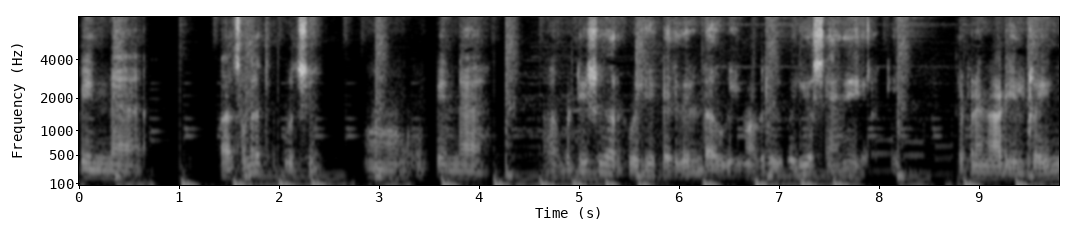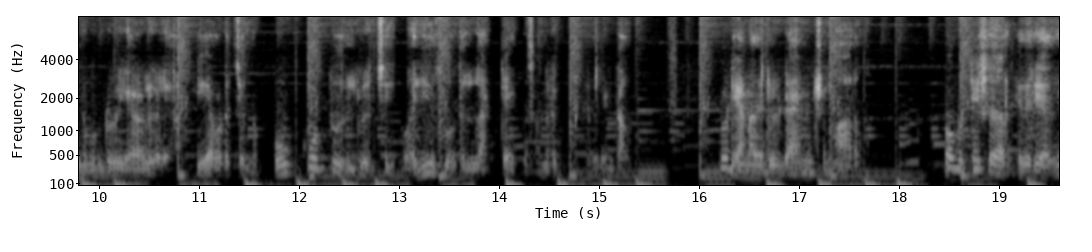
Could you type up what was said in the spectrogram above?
പിന്നെ സമരത്തെ കുറിച്ച് പിന്നെ ബ്രിട്ടീഷുകാർക്ക് വലിയ കരുതൽ ഉണ്ടാവുകയും അവർ വലിയ സേനയെ ഇറക്കി കപ്പനങ്ങാടിയിൽ ട്രെയിനിന് കൊണ്ടുപോയി ആളുകളെ ഇറക്കി അവിടെ ചെന്ന് പൂക്കോട്ടൂരിൽ വെച്ച് വലിയ തോതിലുള്ള അറ്റാക്ക് സമരക്കാർക്കെതിരെ ഉണ്ടാവും ഇവിടെയാണ് അതിന്റെ ഒരു ഡയമെൻഷൻ മാറുന്നത്. അപ്പോൾ ബ്രിട്ടീഷുകാർക്കെതിരെ അത്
